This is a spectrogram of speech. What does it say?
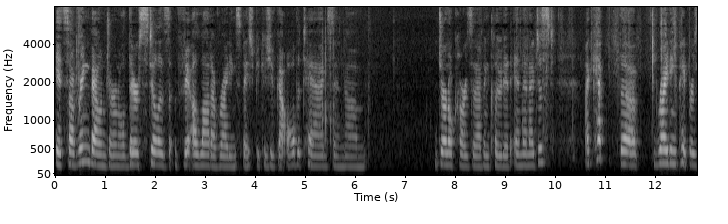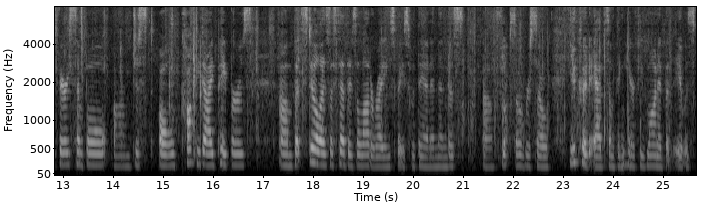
it's a ring-bound journal, there still is a lot of writing space because you've got all the tags and um, journal cards that I've included. And then I just, I kept the writing papers very simple, um, just all coffee-dyed papers. Um, but still, as I said, there's a lot of writing space within, and then this uh, flips over, so you could add something here if you wanted, but it was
